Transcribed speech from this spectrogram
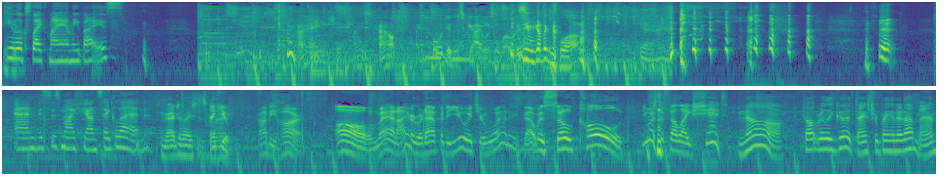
He looks like Miami Vice. Nice. Nice house. I told you this guy was loaded. He's even got the glove. yeah, And this is my fiance, Glenn. Congratulations. Thank you. Robbie Hart. Oh man, I heard what happened to you at your wedding. That was so cold. You must have felt like shit. No, felt really good. Thanks for bringing it up, man.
